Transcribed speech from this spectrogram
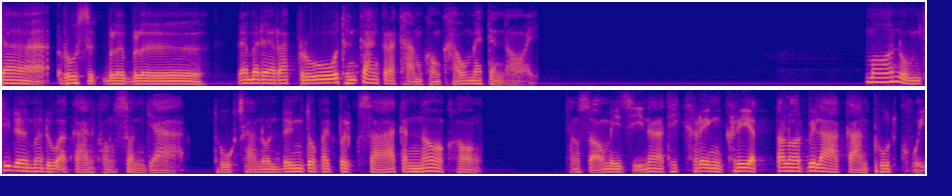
ญารู้สึกเบลอๆและไม่ได้รับรู้ถึงการกระทำของเขาแม้แต่น้อย หมอหนุ่มที่เดินมาดูอาการของสัญญา ถูกชานนดึงตัวไปปรึกษากันนอกห้อง ทั้งสองมีสีหน้าที่เคร่งเครียดตลอดเวลาการพูดคุย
